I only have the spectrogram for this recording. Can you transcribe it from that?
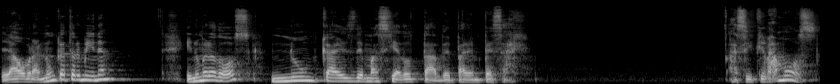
la obra nunca termina. Y número dos, nunca es demasiado tarde para empezar. Así que vamos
